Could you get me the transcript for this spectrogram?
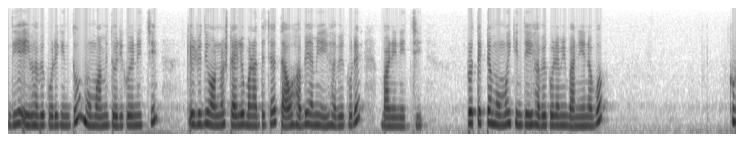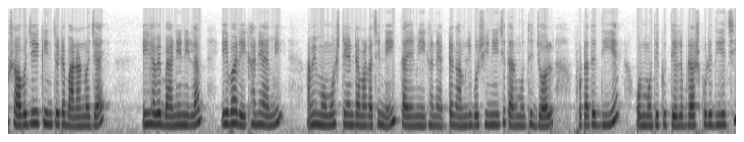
দিয়ে এইভাবে করে কিন্তু মোমো আমি তৈরি করে নিচ্ছি। কেউ যদি অন্য স্টাইলেও বানাতে চায় তাও হবে, আমি এইভাবে করে বানিয়ে নিচ্ছি। প্রত্যেকটা মোমোই কিন্তু এইভাবে করে আমি বানিয়ে নেব। খুব সহজেই কিন্তু এটা বানানো যায়। এইভাবে বানিয়ে নিলাম। এবার এখানে আমি আমি মোমো স্ট্যান্ড আমার কাছে নেই, তাই আমি এখানে একটা গামলি বসিয়ে নিয়েছি। তার মধ্যে জল ফোটাতে দিয়ে ওর মধ্যে একটু তেল ব্রাশ করে দিয়েছি।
